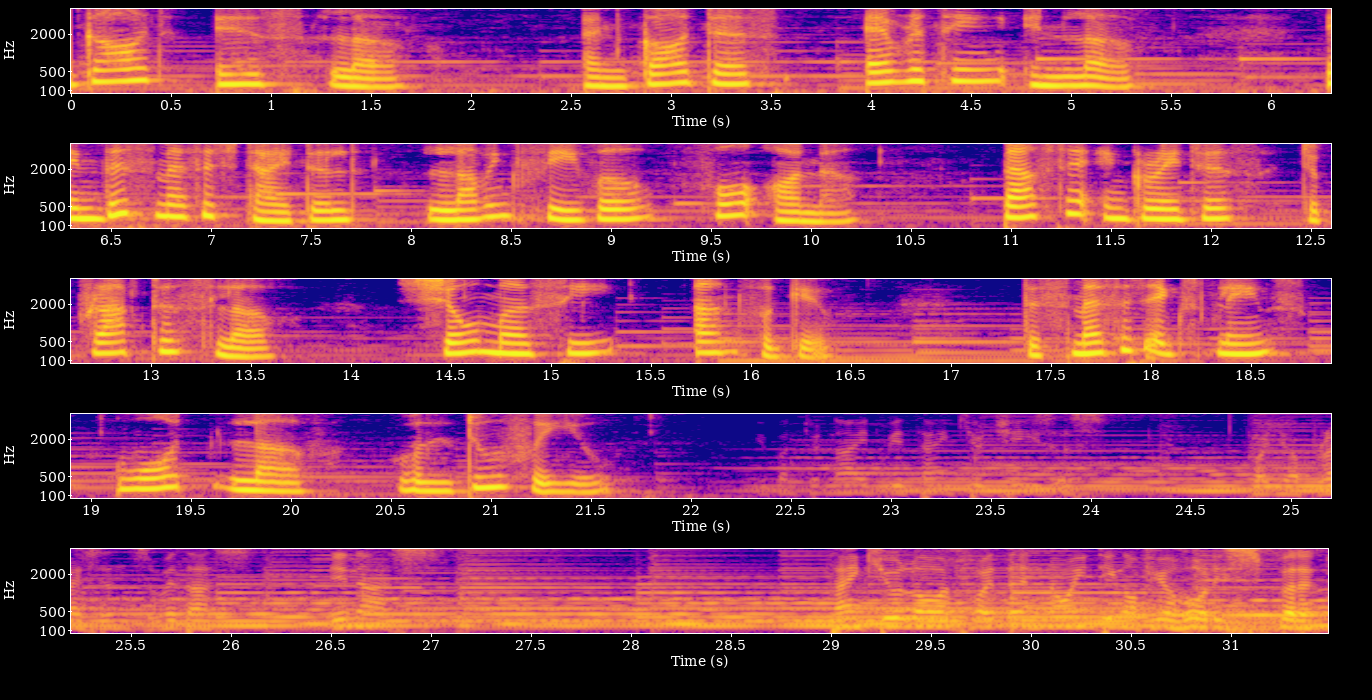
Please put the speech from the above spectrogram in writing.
God is love, and God does everything in love. In this message titled Loving Favor for Honor, Pastor encourages to practice love, show mercy, and forgive. This message explains what love will do for you. Even tonight, we thank you, Jesus, for your presence with us, in us. Thank you, Lord, for the anointing of your Holy Spirit.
